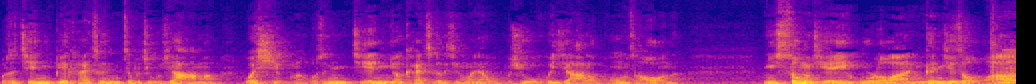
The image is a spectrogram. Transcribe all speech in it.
我说姐你别开车，你这不酒驾吗？我醒了。我说你姐你要开车的情况下我不去，我回家了，我朋友找我呢。你送姐一轱辘吧，你跟姐走啊。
